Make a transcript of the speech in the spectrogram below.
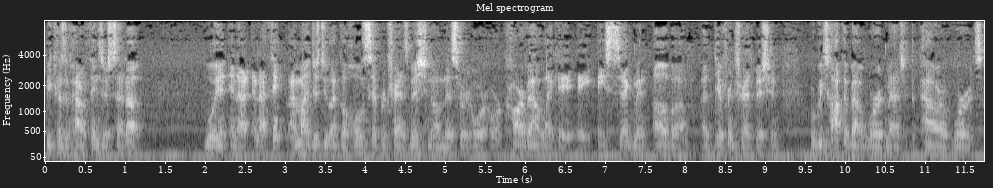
because of how things are set up. When, and I and I think I might just do like a whole separate transmission on this, or, or, or carve out like a, a, a segment of a, a, different transmission where we talk about word magic, the power of words,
